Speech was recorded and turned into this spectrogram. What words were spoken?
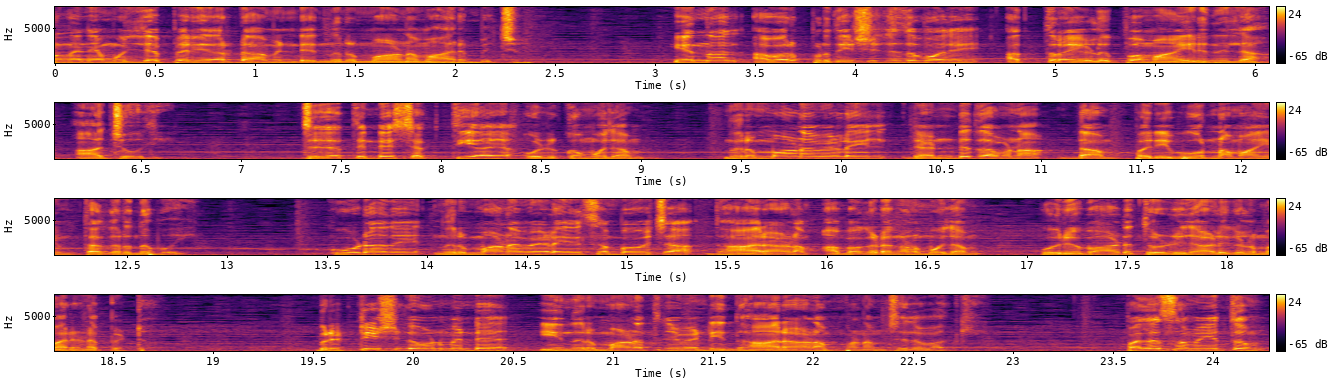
അങ്ങനെ മുല്ലപ്പെരിയാർ ഡാമിന്റെ നിർമ്മാണം ആരംഭിച്ചു. എന്നാൽ അവർ പ്രതീക്ഷിച്ചതുപോലെ അത്ര എളുപ്പമായിരുന്നില്ല ആ ജോലി. ജലത്തിന്റെ ശക്തിയായ ഒഴുക്കുമൂലം നിർമ്മാണവേളയിൽ രണ്ട് തവണ ഡാം പരിപൂർണമായും തകർന്നുപോയി. കൂടാതെ നിർമ്മാണവേളയിൽ സംഭവിച്ച ധാരാളം അപകടങ്ങൾ മൂലം ഒരുപാട് തൊഴിലാളികൾ മരണപ്പെട്ടു. ബ്രിട്ടീഷ് ഗവൺമെന്റ് ഈ നിർമ്മാണത്തിന് വേണ്ടി ധാരാളം പണം ചെലവാക്കി. പല സമയത്തും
